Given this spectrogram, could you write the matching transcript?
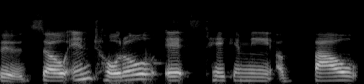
food. So in total it's taken me about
